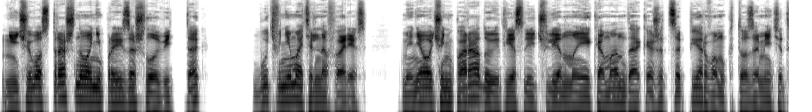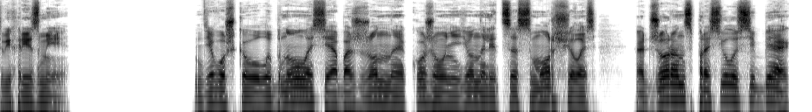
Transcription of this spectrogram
«Ничего страшного не произошло, ведь так? Будь внимательна, Фарис. Меня очень порадует, если член моей команды окажется первым, кто заметит вихри змеи. Девушка улыбнулась, и обожженная кожа у нее на лице сморщилась, а Джоран спросил у себя,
